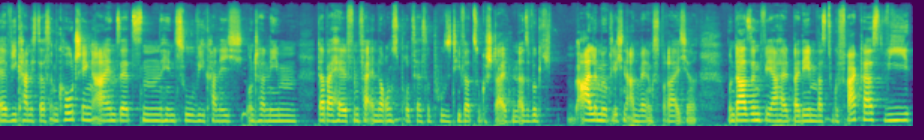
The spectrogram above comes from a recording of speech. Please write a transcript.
äh, wie kann ich das im Coaching einsetzen, hinzu, wie kann ich Unternehmen dabei helfen, Veränderungsprozesse positiver zu gestalten. Also wirklich alle möglichen Anwendungsbereiche. Und da sind wir halt bei dem, was du gefragt hast, wie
